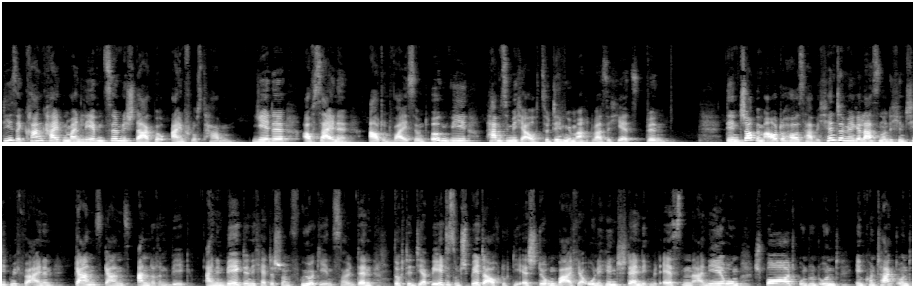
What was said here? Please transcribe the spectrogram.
diese Krankheiten mein Leben ziemlich stark beeinflusst haben. Jede auf seine Art und Weise. Und irgendwie haben sie mich ja auch zu dem gemacht, was ich jetzt bin. Den Job im Autohaus habe ich hinter mir gelassen und ich entschied mich für einen ganz, ganz anderen Weg. Einen Weg, den ich hätte schon früher gehen sollen. Denn durch den Diabetes und später auch durch die Essstörung war ich ja ohnehin ständig mit Essen, Ernährung, Sport und, und, und in Kontakt und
